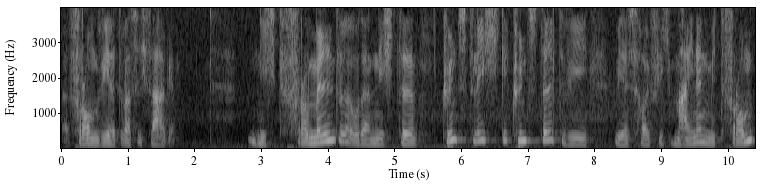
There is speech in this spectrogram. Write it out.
äh, fromm wird, was ich sage. Nicht frömmelnd oder nicht äh, künstlich, gekünstelt, wie wir es häufig meinen mit fromm.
